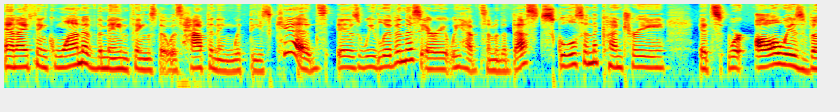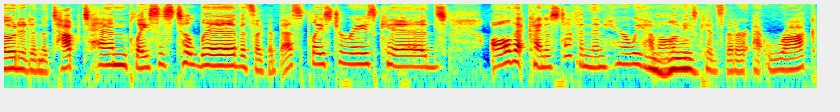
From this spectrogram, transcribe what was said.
And I think one of the main things that was happening with these kids is we live in this area. We have some of the best schools in the country. It's we're always voted in the top 10 places to live. It's like the best place to raise kids, all that kind of stuff. And then here we have all of these kids that are at rock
